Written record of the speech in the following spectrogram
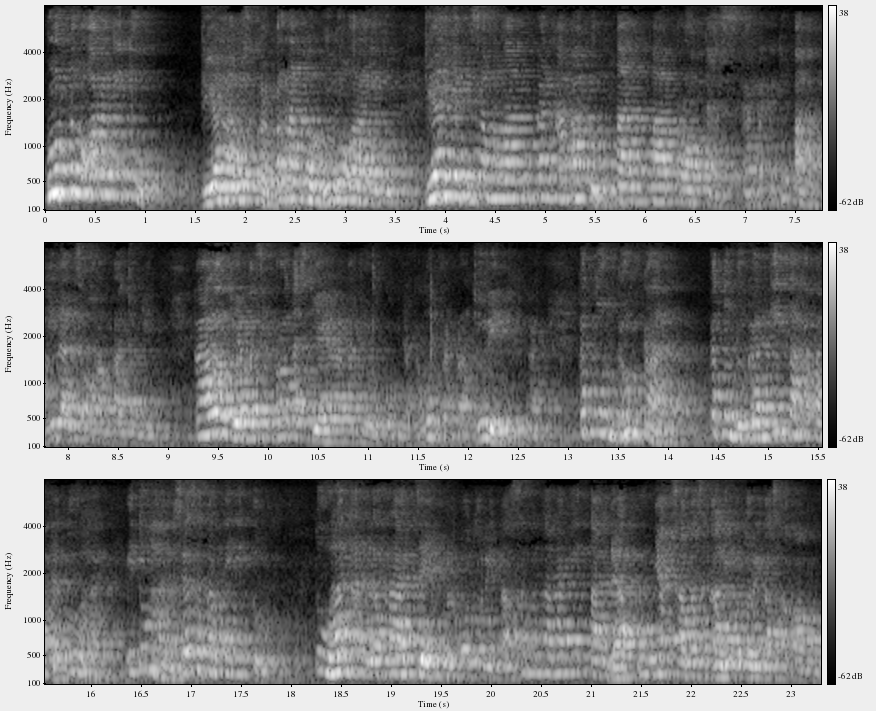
Bunuh orang itu, dia harus berperang membunuh orang itu. Dia hanya bisa melakukan apa pun tanpa protes, karena itu panggilan seorang prajurit. Kalau dia masih protes, dia yang akan dihukum. Ya, kamu bukan prajurit. Kan? Ketundukan ketundukan kita kepada Tuhan itu harusnya seperti itu. Tuhan adalah raja yang berotoritas sementara kita tidak punya sama sekali otoritas apa pun.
